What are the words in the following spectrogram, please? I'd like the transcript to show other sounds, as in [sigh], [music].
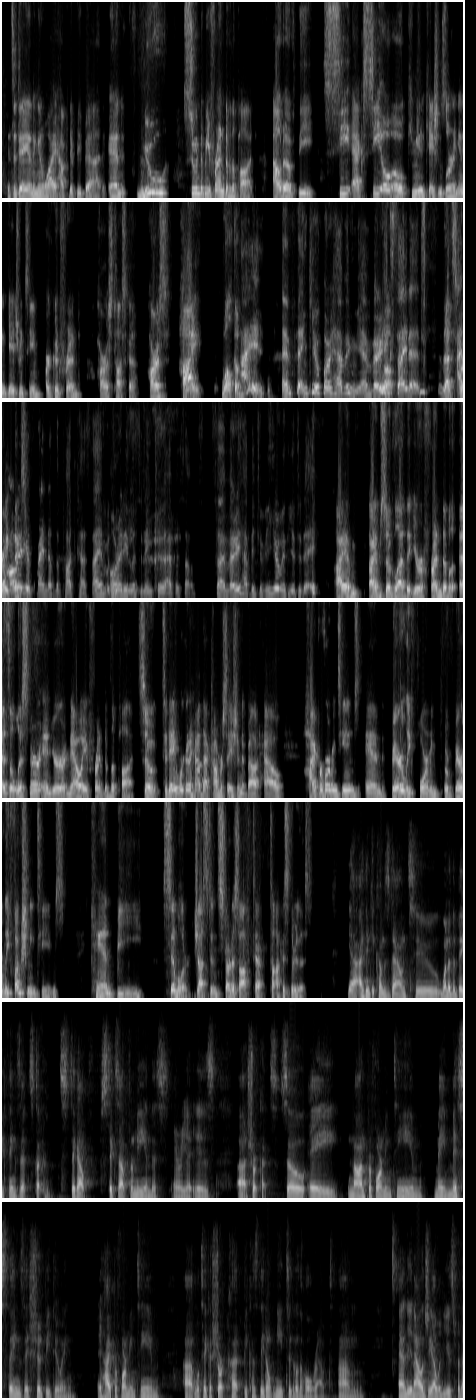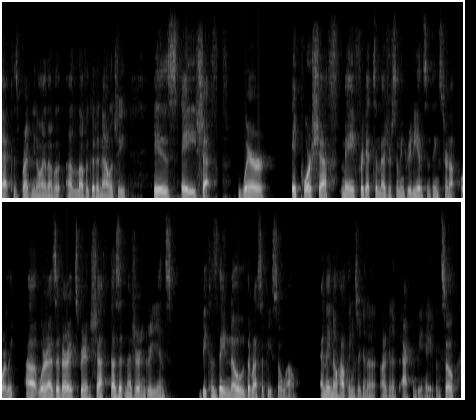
It's a day ending in Y. How could it be bad? And new, soon to be friend of the pod, out of the CXCOO Communications Learning and Engagement Team, our good friend, Haris Tosca. Haris, hi, welcome. Hi, and thank you for having me. I'm very oh, excited. That's great. I'm already for... a friend of the podcast. I am already listening to episodes. So I'm very happy to be here with you today. I am I am so glad that you're a friend of as a listener and you're now a friend of the pod. So today we're going to have that conversation about how high performing teams and barely forming or barely functioning teams can be similar. Justin, start us off. T- talk us through this. Yeah, I think it comes down to one of the big things that st- stick out sticks out for me in this area is uh, shortcuts. So a non-performing team may miss things they should be doing. A high-performing team uh, will take a shortcut because they don't need to go the whole route. Um, and the analogy I would use for that, because Brent, you know, I love a, I love a good analogy, is a chef where a poor chef may forget to measure some ingredients and things turn out poorly, uh, whereas a very experienced chef doesn't measure ingredients because they know the recipe so well and they know how things are gonna are gonna act and behave. And so,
